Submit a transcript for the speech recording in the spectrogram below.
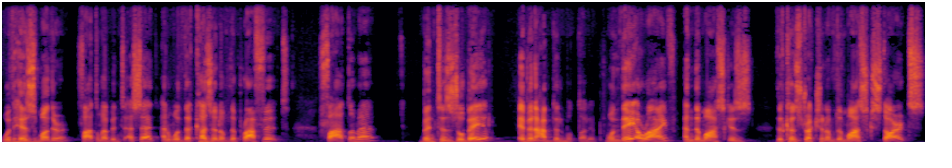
with his mother, Fatima bint Asad, and with the cousin of the Prophet, Fatima bint Zubayr ibn Abdul Muttalib. When they arrive and the mosque is, the construction of the mosque starts,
